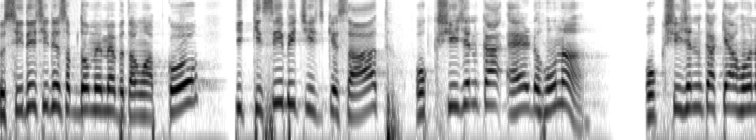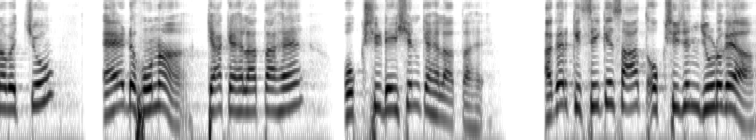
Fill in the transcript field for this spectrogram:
तो सीधे सीधे शब्दों में मैं बताऊँ आपको कि किसी भी चीज़ के साथ ऑक्सीजन का ऐड होना ऑक्सीजन का क्या होना बच्चों? ऐड होना क्या कहलाता है? ऑक्सीडेशन कहलाता है। अगर किसी के साथ ऑक्सीजन जुड़ गया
